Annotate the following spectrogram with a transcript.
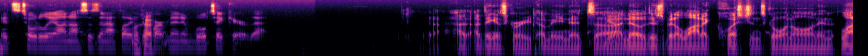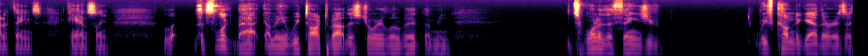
It's totally on us as an athletic Okay. department, and we'll take care of that. I, I think it's great. I mean, it's uh, Yeah. I know there's been a lot of questions going on and a lot of things canceling. Let's look back. I mean, we talked about this joy a little bit. I mean, it's one of the things you we've come together as a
